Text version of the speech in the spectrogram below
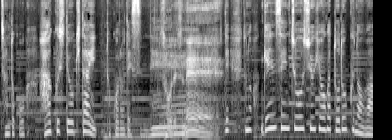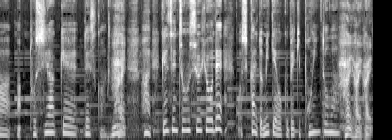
ちゃんとこう把握しておきたいところですね。そうですねでその源泉徴収票が届くのは、まあ、年明けですかね。はい、はい、源泉徴収票でこうしっかりと見ておくべきポイントは？はいはいはい。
